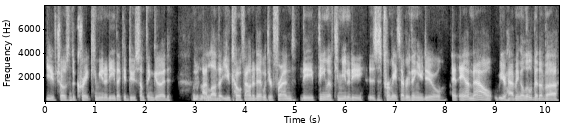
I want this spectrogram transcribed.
you've chosen to create community that could do something good Mm-hmm. I love that you co-founded it with your friend. The theme of community just permeates everything you do. And, and now you're having a little bit of a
